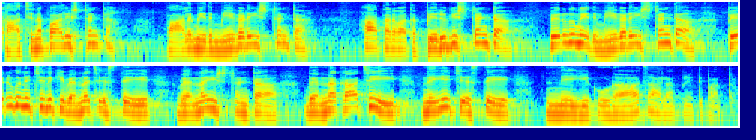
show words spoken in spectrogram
కాచిన పాలిష్టంట పాల మీద మీగడ ఇష్టంట ఆ తర్వాత పెరుగు ఇష్టంట పెరుగు మీద మీగడ ఇష్టంట పెరుగుని చిలికి వెన్న చేస్తే వెన్న ఇష్టంట వెన్న కాచి నెయ్యి చేస్తే నెయ్యి కూడా చాలా ప్రీతిపాత్రం.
